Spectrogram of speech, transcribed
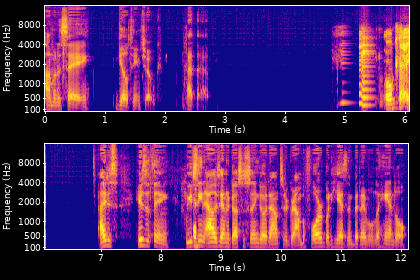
I'm gonna say guillotine choke at that. Okay. I just here's the thing: we've seen Alexander Gustafsson go down to the ground before, but he hasn't been able to handle.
